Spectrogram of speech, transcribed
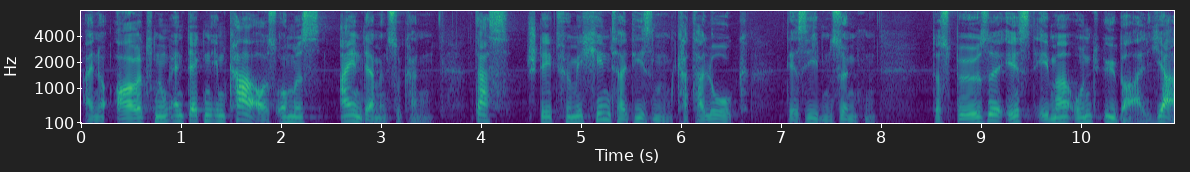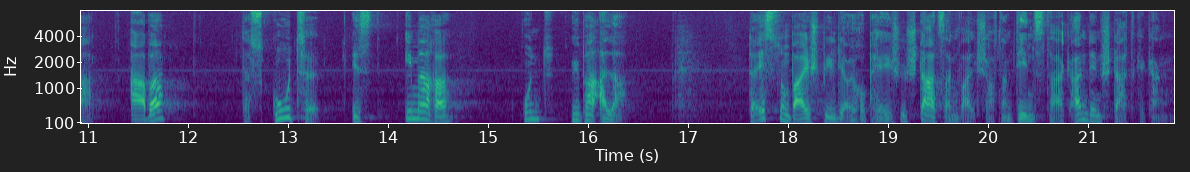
Eine Ordnung entdecken im Chaos, um es eindämmen zu können. Das steht für mich hinter diesem Katalog der sieben Sünden. Das Böse ist immer und überall, ja. Aber das Gute ist immerer und überaller. Da ist zum Beispiel die Europäische Staatsanwaltschaft am Dienstag an den Start gegangen.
